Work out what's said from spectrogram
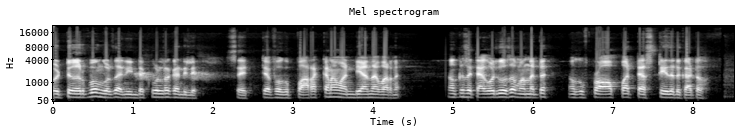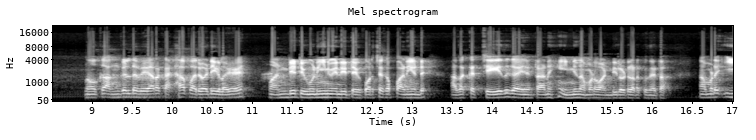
ഒരു ടേർബോയും കൊടുത്ത്. അതിന്റെ ഇൻഡക്കൂളർ കണ്ടില്ലേ? സെറ്റപ്പ് ഒക്കെ. പറക്കണ വണ്ടിയാന്നാ പറഞ്ഞത് നമുക്ക് സെറ്റ് ആകും. ഒരു ദിവസം വന്നിട്ട് നമുക്ക് പ്രോപ്പർ ടെസ്റ്റ് ചെയ്തെടുക്കാം കേട്ടോ നമുക്ക് അങ്കിളുടെ വേറെ കലാപരിപാടികളൊക്കെ വണ്ടി ട്യൂണിങ്ങിന് വേണ്ടിയിട്ട് കുറച്ചൊക്കെ പണിയുണ്ട്. അതൊക്കെ ചെയ്ത് കഴിഞ്ഞിട്ടാണ് ഇനി നമ്മുടെ വണ്ടിയിലോട്ട് കിടക്കുന്നത് കേട്ടോ. നമ്മുടെ ഇ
